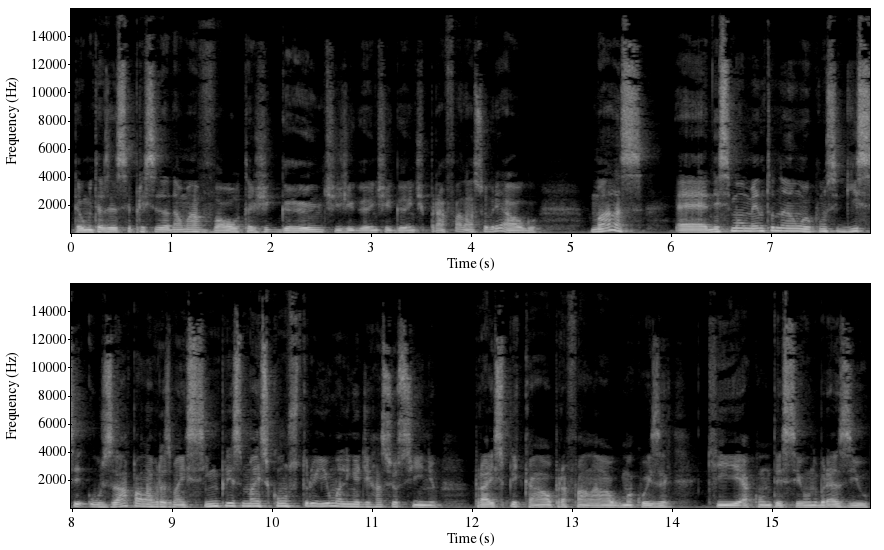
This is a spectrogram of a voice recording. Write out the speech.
Então muitas vezes você precisa dar uma volta gigante, gigante, gigante para falar sobre algo. Mas é, nesse momento não, eu consegui usar palavras mais simples, mas construir uma linha de raciocínio para explicar ou para falar alguma coisa que aconteceu no Brasil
